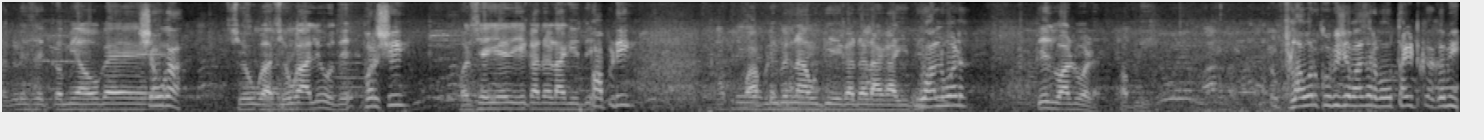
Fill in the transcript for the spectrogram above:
सगळेच कमी आहो काय शेवगा. शेवगा. शेवगा आले होते. फरशी. वर्षा एखादा डाग येते. पापडी. पापडी पण ना होती एखादा डाग येते वालवड. तेच वाढवड पापडी. फ्लावर कोबीचे बाजार भाव टाईट का कमी?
